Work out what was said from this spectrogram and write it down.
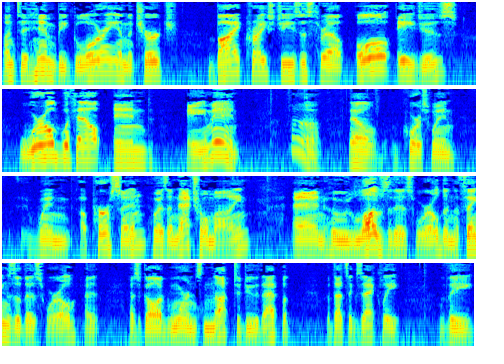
unto him be glory in the church by Christ Jesus throughout all ages, world without end. Amen. Huh. Now, of course, when, when a person who has a natural mind and who loves this world and the things of this world, uh, as God warns not to do that, but, but that's exactly the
